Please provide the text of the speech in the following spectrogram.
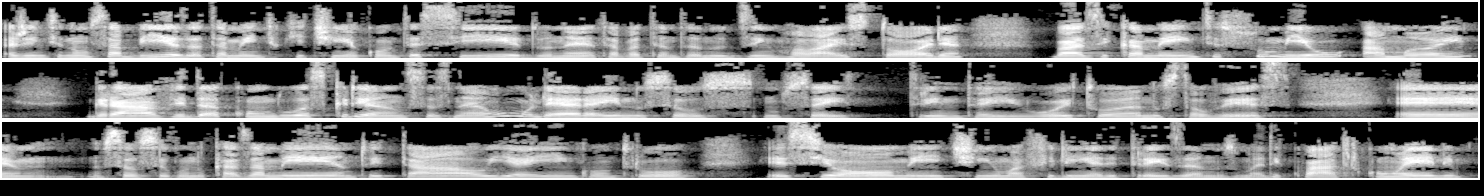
a gente não sabia exatamente o que tinha acontecido, né? Tava tentando desenrolar a história. Basicamente, sumiu a mãe grávida com duas crianças, né? Uma mulher aí nos seus, não sei, 38 anos, talvez, é, no seu segundo casamento e tal, e aí encontrou esse homem, tinha uma filhinha de 3 anos, uma de 4 com ele,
